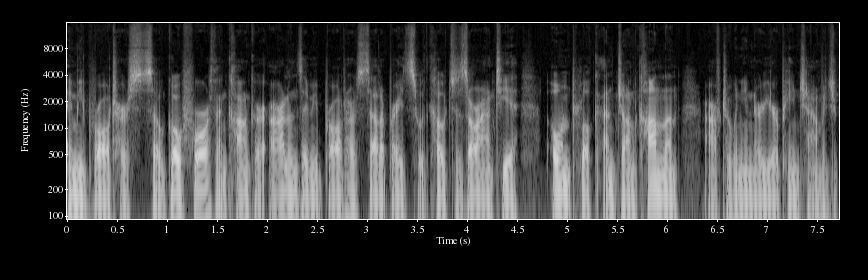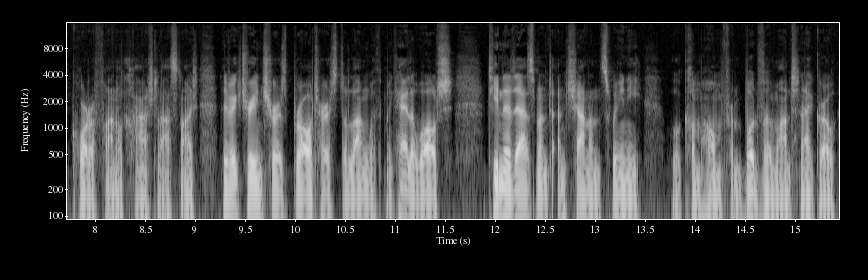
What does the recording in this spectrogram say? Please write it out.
Amy Broadhurst. So go forth and conquer. Ireland's Amy Broadhurst celebrates with coaches Zaur Antia, Owen Pluck, and John Conlan after winning their European Championship quarter final clash last night. The victory ensures Broadhurst, along with Michaela Walsh, Tina Desmond, and Shannon Sweeney, will come home from Budva, Montenegro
